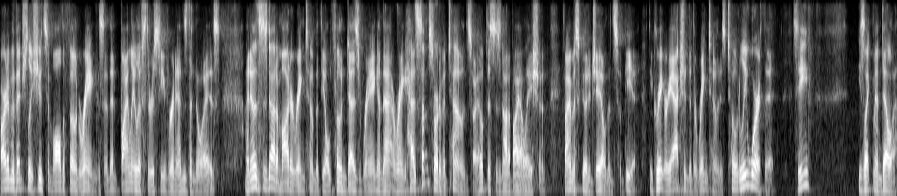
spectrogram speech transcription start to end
Bardem eventually shoots him while the phone rings, and then finally lifts the receiver and ends the noise. I know this is not a modern ringtone, but the old phone does ring, and that ring has some sort of a tone, so I hope this is not a violation. If I must go to jail, then so be it. The great reaction to the ringtone is totally worth it. See? He's like Mandela.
